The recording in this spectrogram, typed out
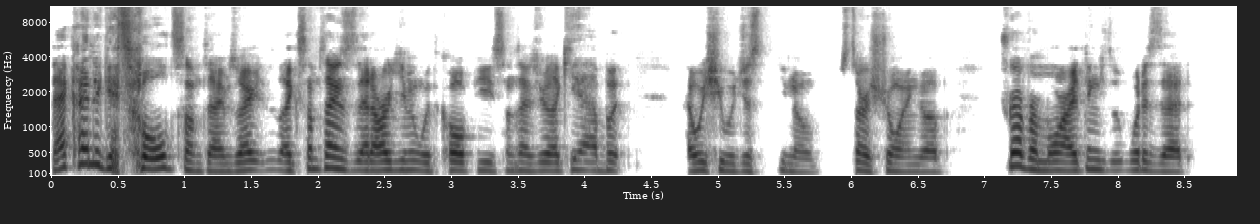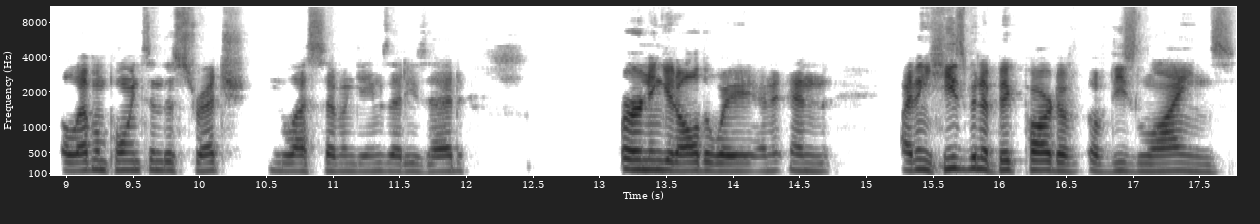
that kind of gets old sometimes, right? Like sometimes that argument with Kopi, sometimes you're like, yeah, but I wish he would just, you know, start showing up. Trevor Moore, I think, what is that? 11 points in this stretch in the last seven games that he's had, earning it all the way. And and I think he's been a big part of, of these lines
